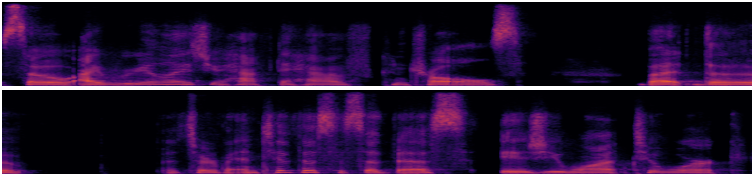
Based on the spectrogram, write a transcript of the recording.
so I realize you have to have controls, but the sort of antithesis of this is you want to work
